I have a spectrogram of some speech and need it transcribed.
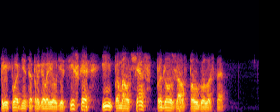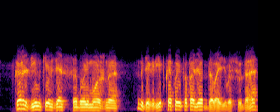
Приподнято проговорил дед Фишка и, помолчав, продолжал в полголоса. «Корзинки взять с собой можно, где гриб какой попадет, давай его сюда,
